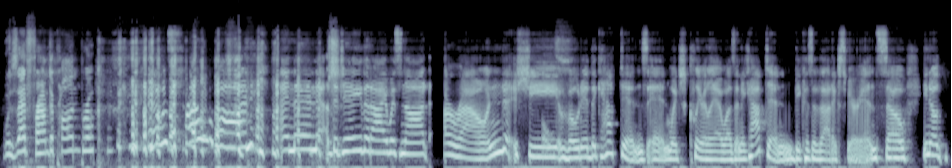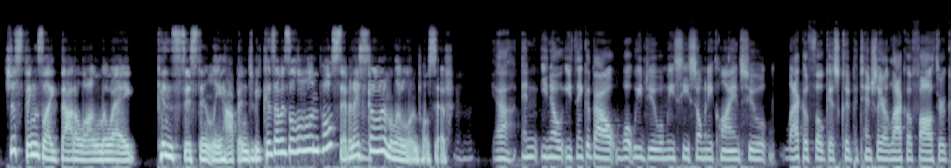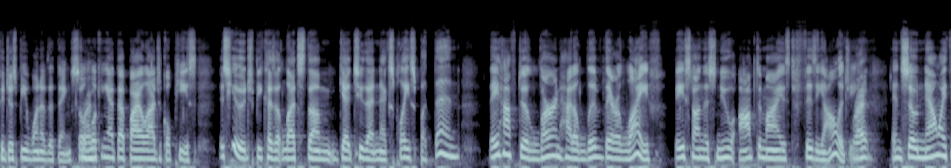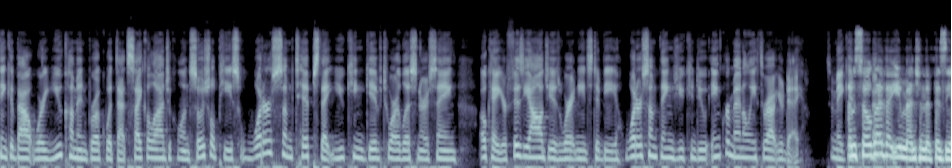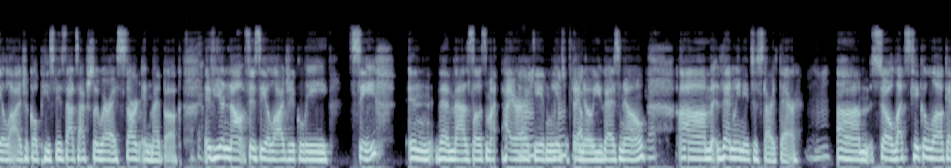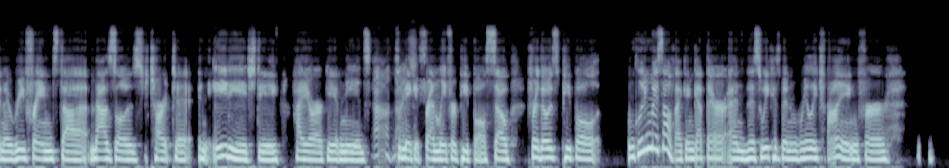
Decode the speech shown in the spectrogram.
Was that frowned upon, Brooke? that was frowned upon. And then the day that I was not around, she oh. voted the captains in, which clearly I wasn't a captain because of that experience. So, yeah. you know, just things like that along the way consistently happened because I was a little impulsive and I mm-hmm. still am a little impulsive. Mm-hmm. Yeah. And, you know, you think about what we do when we see so many clients who lack of focus could potentially, or lack of follow through could just be one of the things. So, right. looking at that biological piece is huge because it lets them get to that next place. But then they have to learn how to live their life based on this new optimized physiology. Right. And so now I think about where you come in, Brooke, with that psychological and social piece. What are some tips that you can give to our listeners saying, okay, your physiology is where it needs to be. What are some things you can do incrementally throughout your day? To make I'm so better? glad that you mentioned the physiological piece because that's actually where I start in my book. Okay. If you're not physiologically safe, in the Maslow's hierarchy mm-hmm, of needs, mm-hmm, which yep. I know you guys know, yep. um, then we need to start there. Mm-hmm. Um, so let's take a look. And I reframed the Maslow's chart to an ADHD hierarchy of needs ah, nice. to make it friendly for people. So for those people, including myself, I can get there. And this week has been really trying for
